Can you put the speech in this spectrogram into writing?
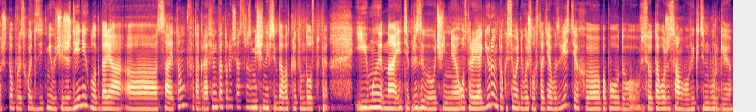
что происходит с детьми в учреждениях благодаря э, сайтам, фотографиям, которые сейчас размещены всегда в открытом доступе. И мы на эти призывы очень остро реагируем. Только сегодня вышла статья в «Известиях» э, по поводу все того же самого в Екатеринбурге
